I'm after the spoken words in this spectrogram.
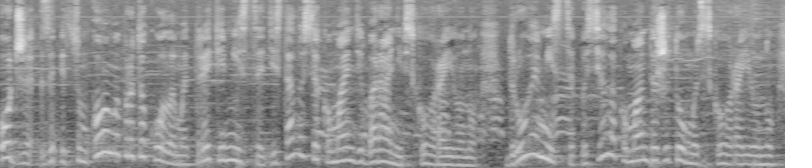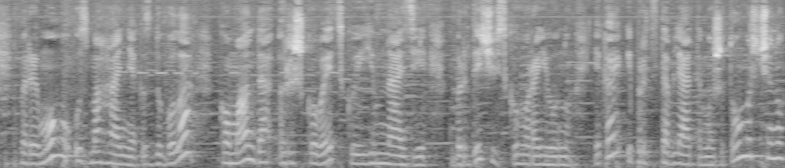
Отже, за підсумковими протоколами, третє місце дісталося команді Баранівського району, друге місце посіла команда Житомирського району. Перемогу у змаганнях здобула команда Гришковецької гімназії Бердичівського району, яка і представлятиме Житомирщину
